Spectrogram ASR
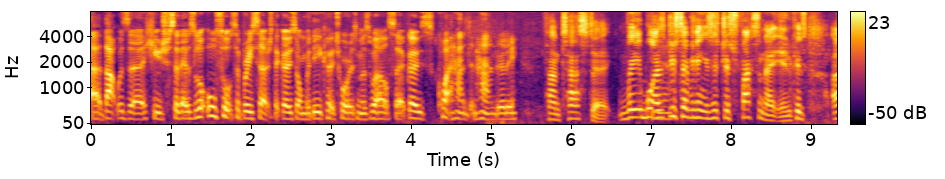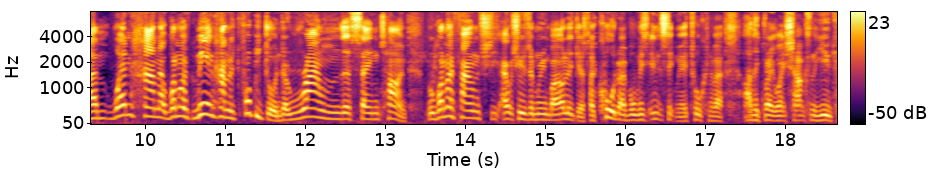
uh, that was a huge. So there's all sorts of research that goes on with ecotourism as well. So it goes quite hand in hand, really. Fantastic. We- Well, Yeah. just everything is just fascinating because um, when Hannah, when I, me and Hannah probably joined around the same time, but when I found she, out she was a marine biologist, I called her up almost instantly. We were talking about oh, the great white sharks in the UK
